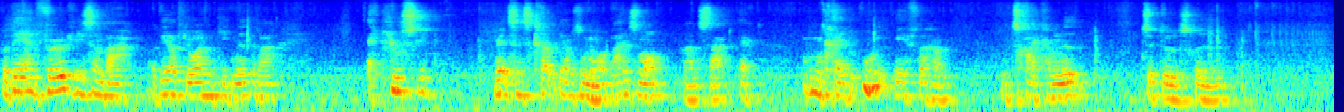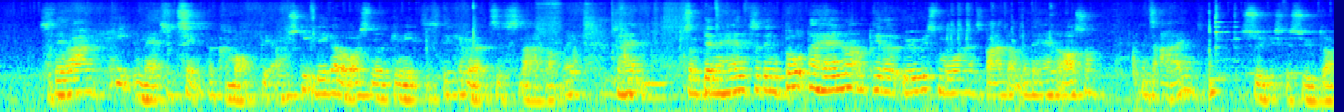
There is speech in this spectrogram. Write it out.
For det han følte ligesom var, og det der gjorde, at han gik ned, det var, at pludselig, mens han skrev det om sin mor, var det som om, har han sagt, at hun greb ud efter ham. Hun træk ham ned til dødsriden. Så det var en helt masse ting, der kom op der. Og måske ligger der også noget genetisk, det kan man altid snakke om. Ikke? Så, han, som den er, så det er en bog, der handler om Peter Øves mor og hans barndom, men det handler også om hans egen psykiske sygdom,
